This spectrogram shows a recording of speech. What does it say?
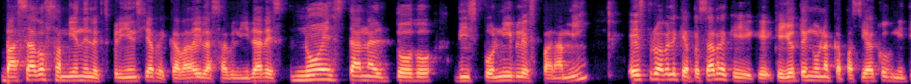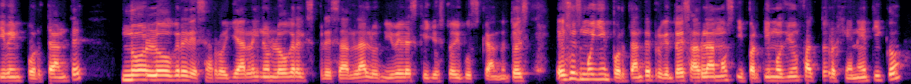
basados también en la experiencia recabada y las habilidades no están al todo disponibles para mí, es probable que a pesar de que, que yo tenga una capacidad cognitiva importante, no logre desarrollarla y no logre expresarla a los niveles que yo estoy buscando. Entonces, eso es muy importante porque entonces hablamos y partimos de un factor genético,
